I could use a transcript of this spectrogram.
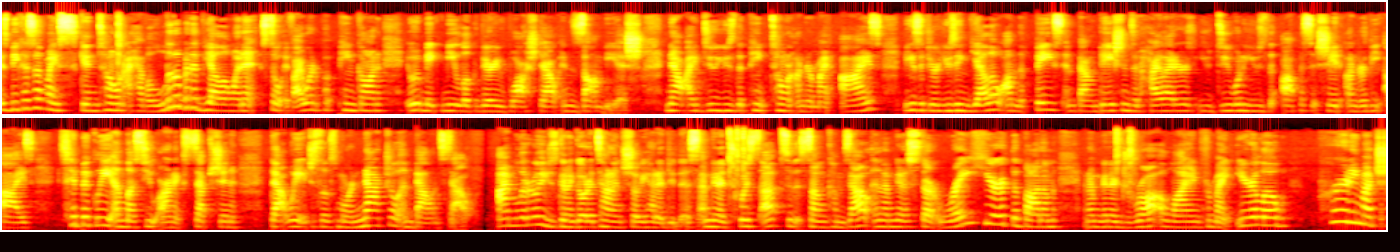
is because of my skin tone. I have a little bit of yellow in it, so if I were to put pink on, it would make me look very washed out and zombie-ish. Now, I do use the pink tone under my eyes because if you're using yellow on the face and foundations and highlighters, you do want to use the opposite shade under the eyes, typically unless you are an exception. That way it just looks more natural and balanced out. I'm literally just gonna go to town and show you how to do this. I'm gonna twist up so that some comes out and I'm gonna start right here at the bottom and I'm gonna draw a line from my earlobe pretty much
